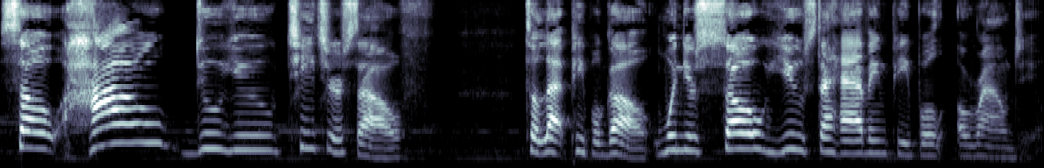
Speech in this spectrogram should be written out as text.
So how do you teach yourself to let people go when you're so used to having people around you?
